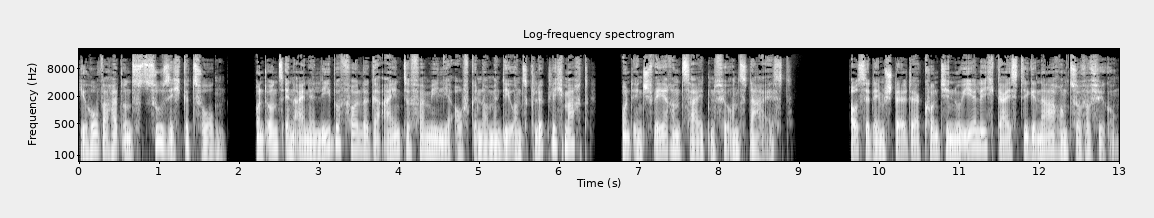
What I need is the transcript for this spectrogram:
Jehova hat uns zu sich gezogen und uns in eine liebevolle, geeinte Familie aufgenommen, die uns glücklich macht und in schweren Zeiten für uns da ist. Außerdem stellt er kontinuierlich geistige Nahrung zur Verfügung.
